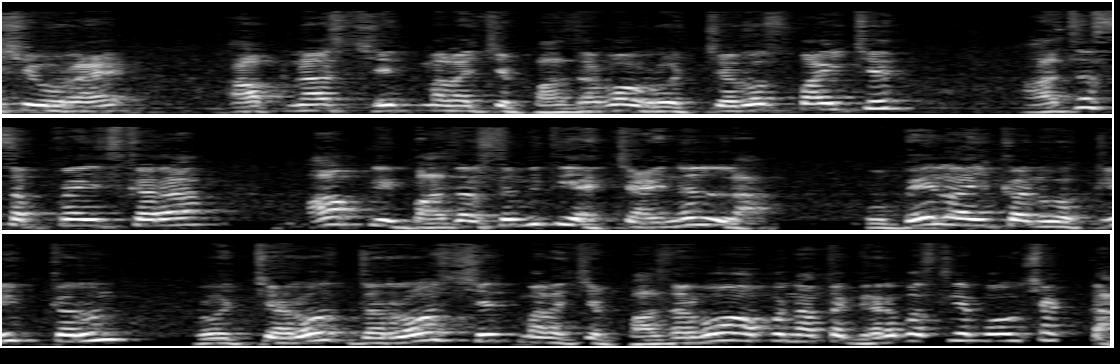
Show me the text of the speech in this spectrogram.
शिवराय. आपणास शेतमालाचे बाजारभाव रोजच्या रोज पाहिजेत आजच सबस्क्राईब करा. आपली बाजार समिती या चॅनलला व बेल आयकॉनवर क्लिक करून रोजच्या रोज दररोज शेतमालाचे बाजारभाव आपण आता घर बसले पाहू शकता.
